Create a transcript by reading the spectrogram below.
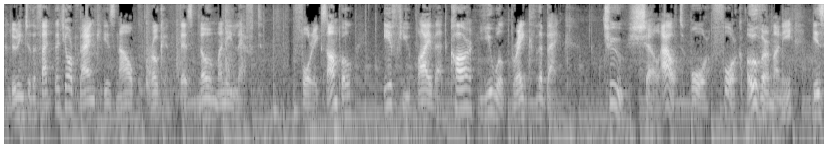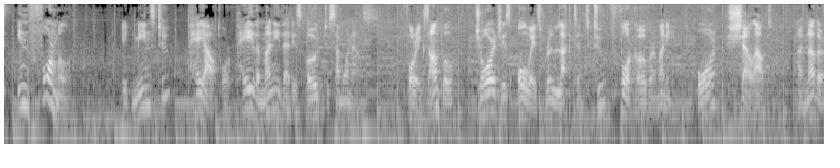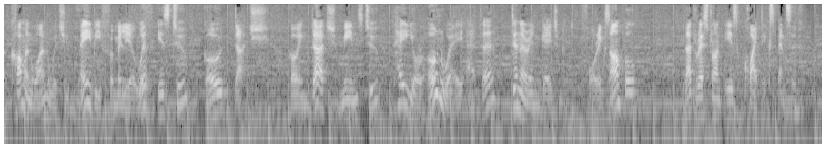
alluding to the fact that your bank is now broken. There's no money left. For example, if you buy that car, you will break the bank. To shell out or fork over money is informal. It means to pay out or pay the money that is owed to someone else. For example, George is always reluctant to fork over money or shell out. Another common one which you may be familiar with is to go Dutch. Going Dutch means to pay your own way at a dinner engagement. For example, that restaurant is quite expensive.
